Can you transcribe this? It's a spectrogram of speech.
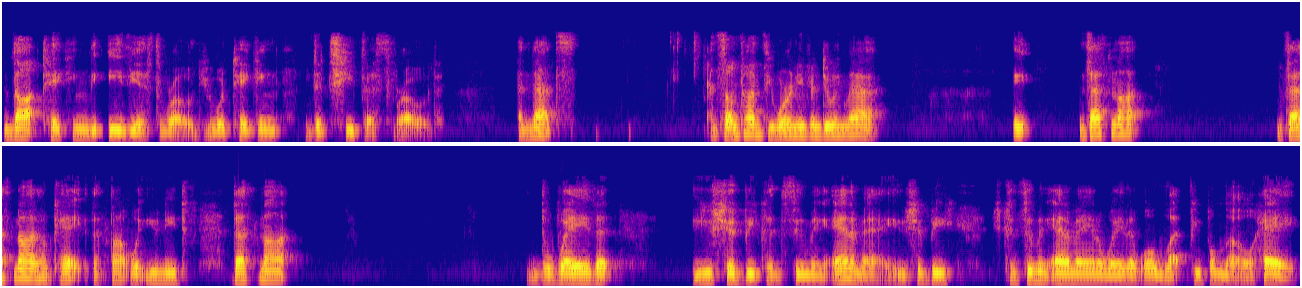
not taking the easiest road. You were taking the cheapest road. And that's, and sometimes you weren't even doing that. It, that's not that's not okay. That's not what you need. To, that's not the way that you should be consuming anime. You should be consuming anime in a way that will let people know, hey,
